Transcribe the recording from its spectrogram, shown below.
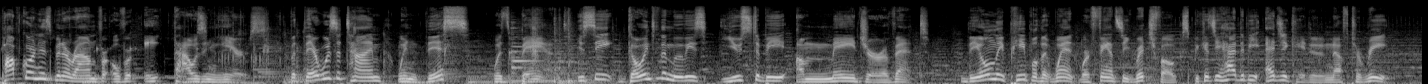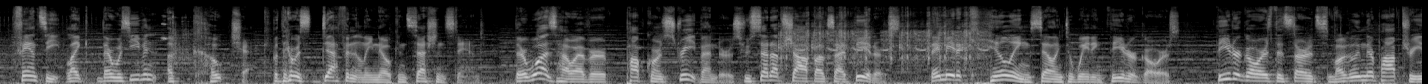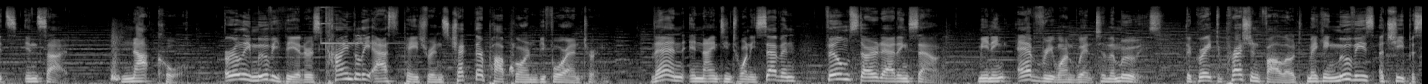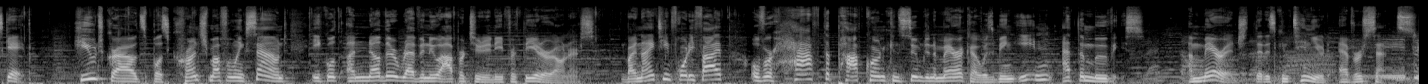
Popcorn has been around for over 8,000 years, but there was a time when this was banned. You see, going to the movies used to be a major event. The only people that went were fancy rich folks because you had to be educated enough to read. Fancy, like there was even a coat check, but there was definitely no concession stand. There was, however, popcorn street vendors who set up shop outside theaters. They made a killing selling to waiting theater goers, theater goers that started smuggling their pop treats inside. Not cool. Early movie theaters kindly asked patrons check their popcorn before entering. Then, in 1927, films started adding sound, meaning everyone went to the movies. The Great Depression followed, making movies a cheap escape. Huge crowds plus crunch muffling sound equaled another revenue opportunity for theater owners. By 1945, over half the popcorn consumed in America was being eaten at the movies. A marriage that has continued ever since.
